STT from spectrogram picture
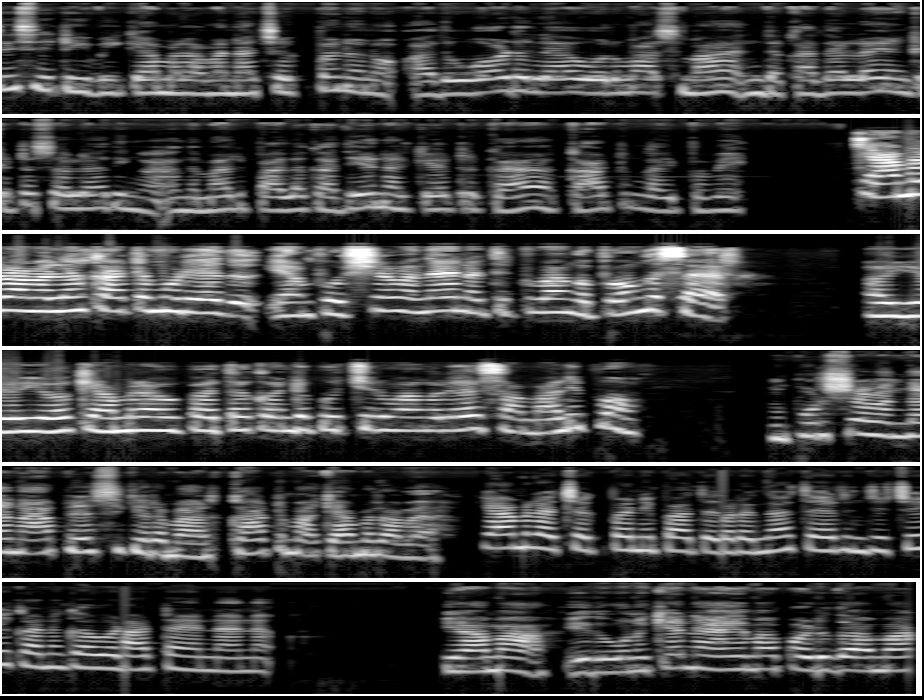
சிசிடிவி கேமராவை நான் செக் பண்ணணும். அது ஓடல ஒரு மாசமா? இந்த கதையெல்லாம் என்கிட்ட சொல்லாதீங்க. அந்த மாதிரி பல கதையை நான் கேட்டிருக்கேன். காட்டுங்க இப்பவே. கேமராவெல்லாம் காட்ட முடியாது. என் புருஷன் வந்து என்ன திட்டுவாங்க. போங்க சார் ஐயோ கேமராவை பார்த்தா கண்டுபிடிச்சிருவாங்களே. சமாளிப்போம். புருஷன் வந்தா நான் பேசிக்கிறேம்மா. காட்டுமா கேமராவை கேமரா செக் பண்ணி பார்த்ததுக்கப்புறம் தான் தெரிஞ்சிச்சு கனகாவோட ஆட்டம் என்னன்னு. ஏமா இது உனக்கே நியாயமா படுதாமா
